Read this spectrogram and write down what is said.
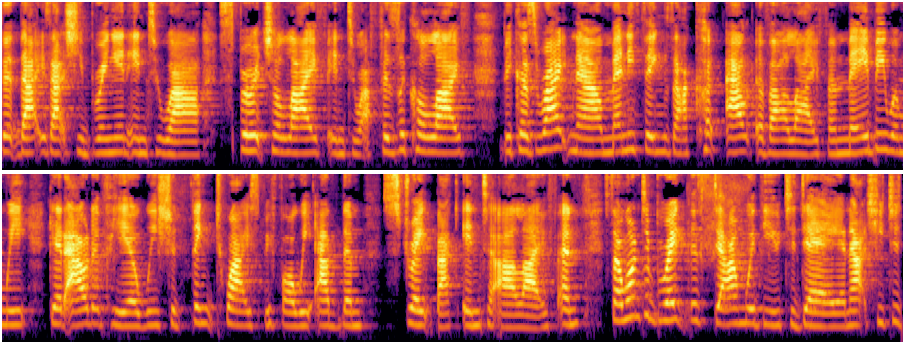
that that is actually bringing into our spiritual life, into our physical life. Because right now, many things are cut out of our life. And maybe when we get out of here, we should think twice before we add them straight back into our life. And so I want to break this down with you today today and actually to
